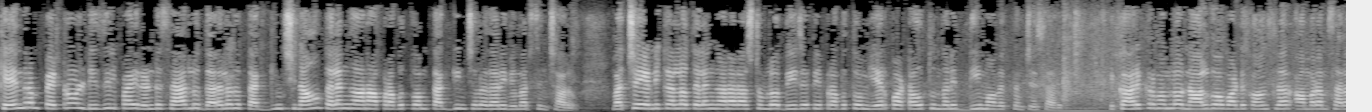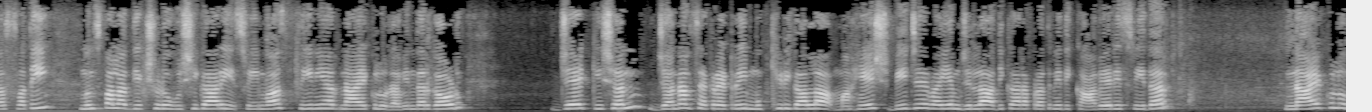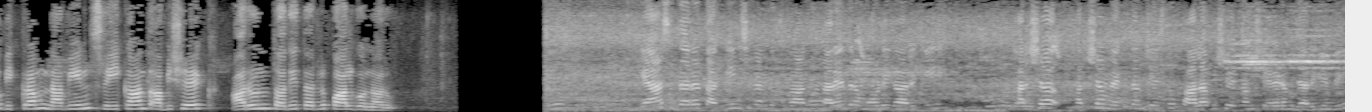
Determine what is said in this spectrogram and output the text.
కేంద్రం పెట్రోల్ డీజిల్ పై రెండు సార్లు ధరలను తగ్గించినా తెలంగాణ ప్రభుత్వం తగ్గించలేదని విమర్శించారు. వచ్చే ఎన్నికల్లో తెలంగాణ రాష్ట్రంలో బీజేపీ ప్రభుత్వం ఏర్పాటవుతుందని ధీమా వ్యక్తం చేశారు. ఈ కార్యక్రమంలో నాలుగో ward councillor Amaram Saraswathi municipal అధ్యక్షుడు ఉషిగారి శ్రీనివాస్ సీనియర్ నాయకులు Ravinder Goud J Kishan general secretary Mukkidigalla Mahesh BJYM జిల్లా అధికార ప్రతినిధి కావేరి శ్రీధర్ నాయకులు విక్రమ్ నవీన్ శ్రీకాంత్ అభిషేక్ అరుణ్ తదితరులు పాల్గొన్నారు. గ్యాస్ ధర తగ్గించినందుకు గాను నరేంద్ర మోడీ గారికి హర్ష హర్షం వ్యక్తం చేస్తూ పాలాభిషేకం చేయడం జరిగింది.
